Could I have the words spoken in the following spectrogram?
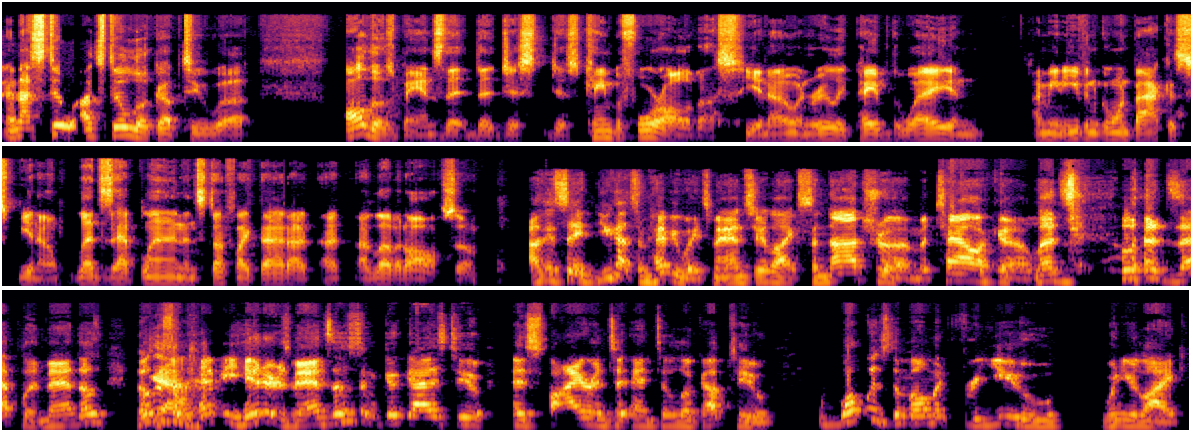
and I still I still look up to uh, all those bands that that just just came before all of us, you know, and really paved the way. And I mean, even going back as you know, Led Zeppelin and stuff like that, I I, I love it all. So I was gonna say you got some heavyweights, man. So you're like Sinatra, Metallica, Led Ze- Led Zeppelin, man. Those those are some heavy hitters, man. So those are some good guys to aspire and to and to look up to. What was the moment for you when you're like,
